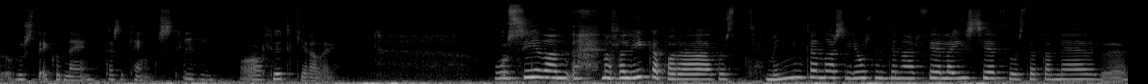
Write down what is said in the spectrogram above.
þú veist, einhvern veginn þessi tengsl Mhm. og hlutgera þau. Og síðan náttúrulega líka bara þú veist, minningarnar sem ljósmyndinar fela í sér, þú veist, þetta með eh,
